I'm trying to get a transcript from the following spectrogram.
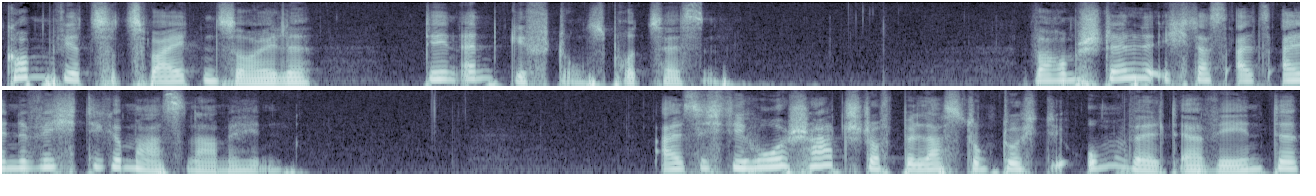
Kommen wir zur zweiten Säule, den Entgiftungsprozessen. Warum stelle ich das als eine wichtige Maßnahme hin? Als ich die hohe Schadstoffbelastung durch die Umwelt erwähnte,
